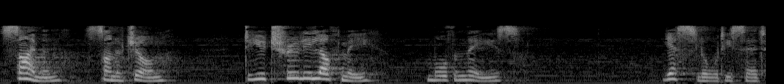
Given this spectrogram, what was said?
Simon, son of John, do you truly love me more than these? Yes, Lord, he said,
